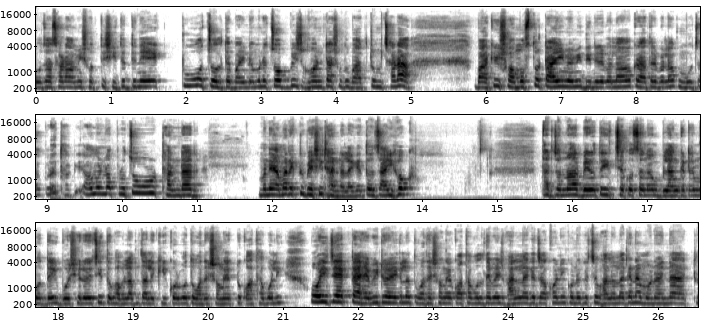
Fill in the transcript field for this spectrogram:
মোজা ছাড়া আমি সত্যি শীতের দিনে একটুও চলতে পারি না মানে চব্বিশ ঘণ্টা শুধু বাথরুম ছাড়া বাকি সমস্ত টাইম আমি দিনের বেলা হোক, রাতের বেলা হোক, মোজা করে থাকি। আমার না প্রচুর ঠান্ডার মানে আমার একটু বেশি ঠান্ডা লাগে, তো যাই হোক। তার জন্য আর বেরোতে ইচ্ছে করছে না। ব্ল্যাঙ্কেটের মধ্যেই বসে রয়েছি। তো ভাবলাম তাহলে কী করব? তোমাদের সঙ্গে একটু কথা বলি। ওই যে একটা হ্যাবিট হয়ে গেলো তোমাদের সঙ্গে কথা বলতে। বেশ ভালো লাগে যখনই কোনো কিছু ভালো লাগে না, মনে হয় না একটু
